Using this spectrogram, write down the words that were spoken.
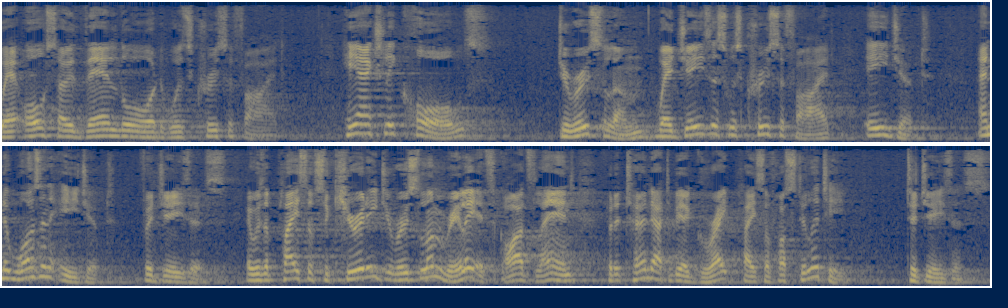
where also their Lord was crucified. He actually calls Jerusalem, where Jesus was crucified, Egypt. And it wasn't Egypt for Jesus. It was a place of security, Jerusalem, really, it's God's land, but it turned out to be a great place of hostility to Jesus.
